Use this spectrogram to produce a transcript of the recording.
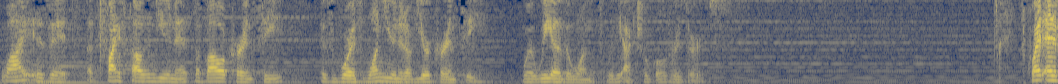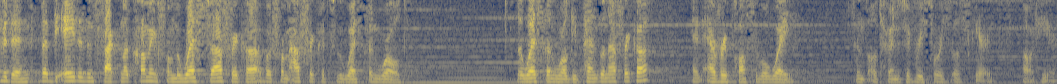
Why is it that 5,000 units of our currency is worth one unit of your currency, where we are the ones with the actual gold reserves? It's quite evident that the aid is in fact not coming from the West to Africa, but from Africa to the Western world. The Western world depends on Africa in every possible way, since alternative resources are scarce out here.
